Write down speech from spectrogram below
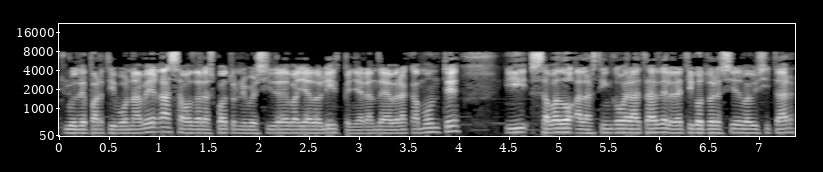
Club Deportivo Navega, sábado a las 4 Universidad de Valladolid, Peñaranda de Bracamonte y sábado a las 5 de la tarde el Atlético Torresías va a visitar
